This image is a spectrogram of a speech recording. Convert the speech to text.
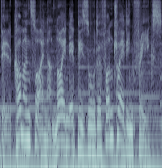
Willkommen zu einer neuen Episode von Trading Freaks.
